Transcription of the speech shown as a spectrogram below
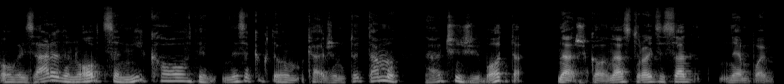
ovaj, zarada novca nije kao ovde, ne znam kako da vam kažem, to je tamo način života. Znaš, kao nas trojice sad, nemam pojma,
